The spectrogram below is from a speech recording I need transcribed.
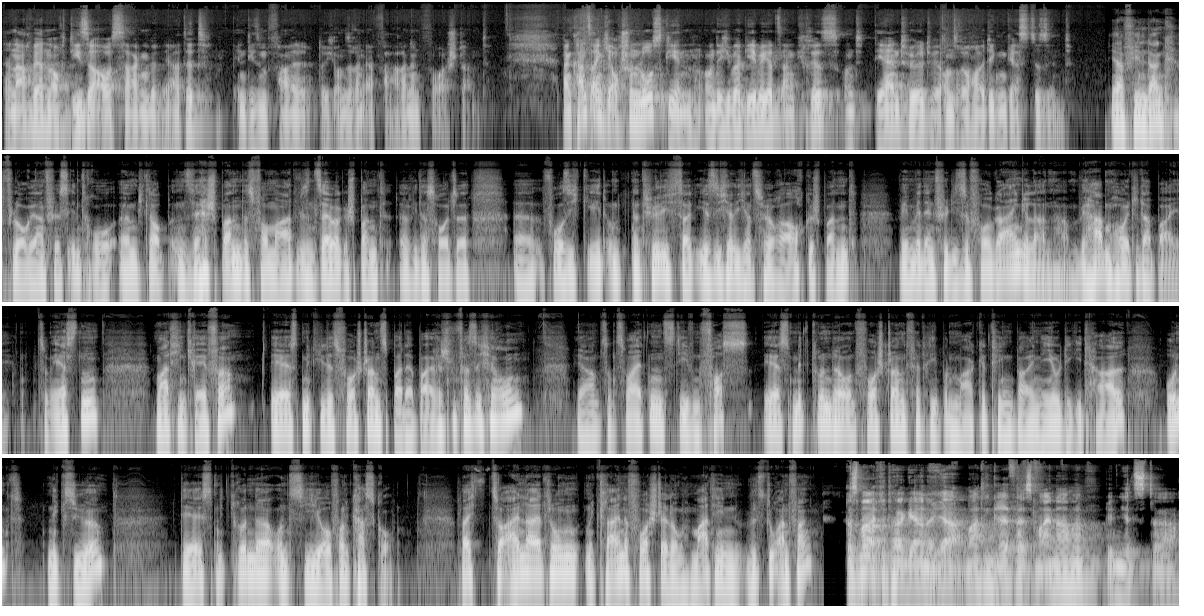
Danach werden auch diese Aussagen bewertet, in diesem Fall durch unseren erfahrenen Vorstand. Dann kann es eigentlich auch schon losgehen und ich übergebe jetzt an Chris und der enthüllt, wer unsere heutigen Gäste sind. Ja, vielen Dank, Florian, fürs Intro. Ähm, ich glaube, ein sehr spannendes Format. Wir sind selber gespannt, äh, wie das heute äh, vor sich geht. Und natürlich seid ihr sicherlich als Hörer auch gespannt, wen wir denn für diese Folge eingeladen haben. Wir haben heute dabei zum ersten Martin Gräfer. Er ist Mitglied des Vorstands bei der Bayerischen Versicherung. Wir haben zum zweiten Steven Voss. Er ist Mitgründer und Vorstand Vertrieb und Marketing bei Neo Digital und Nick Syr, der ist Mitgründer und CEO von Casco. Vielleicht zur Einleitung eine kleine Vorstellung. Martin, willst du anfangen? Das mache ich total gerne. Ja, Martin Gräfer ist mein Name. Bin jetzt äh,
